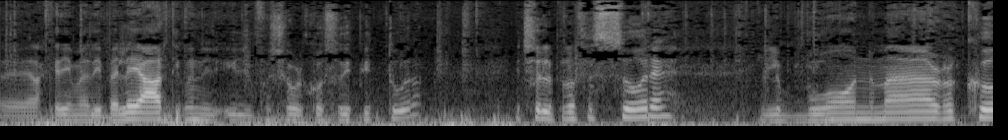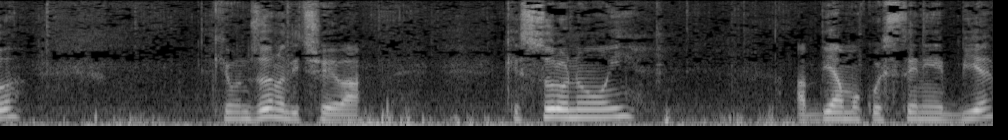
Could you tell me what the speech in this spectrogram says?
eh, l'Accademia di Belle Arti, quindi io facevo il corso di pittura e c'era il professore, il buon Marco, che un giorno diceva che solo noi abbiamo queste nebbie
